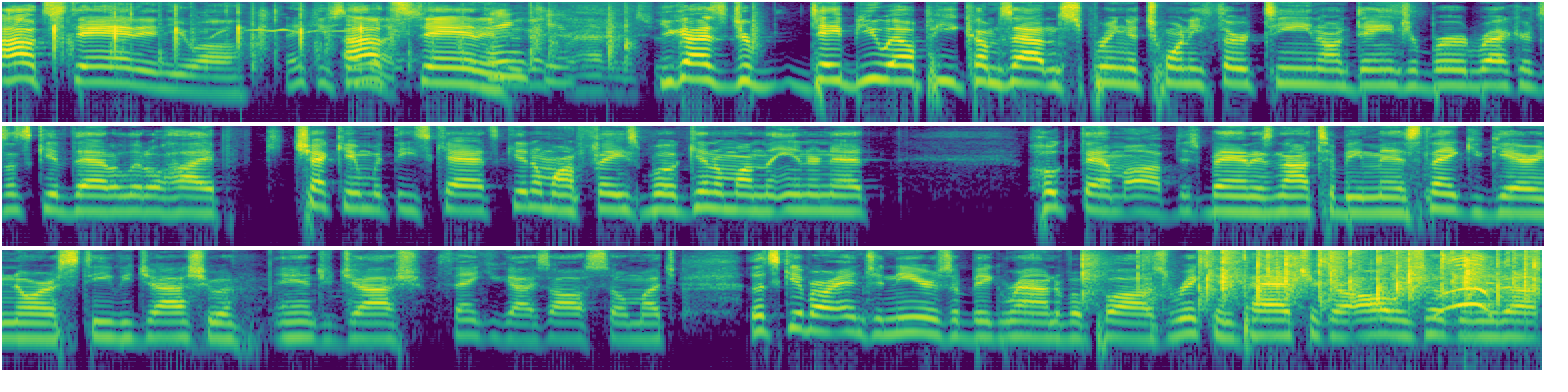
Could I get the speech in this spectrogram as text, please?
Outstanding, you all. Thank you so much. Outstanding. Thank you. for having us. You guys, your debut LP comes out in spring of 2013 on Dangerbird Records. Let's give that a little hype. Check in with these cats. Get them on Facebook. Get them on the internet. Hook them up. This band is not to be missed. Thank you, Gary Norris, Stevie Joshua, Andrew Josh. Thank you guys all so much. Let's give our engineers a big round of applause. Rick and Patrick are always hooking it up.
